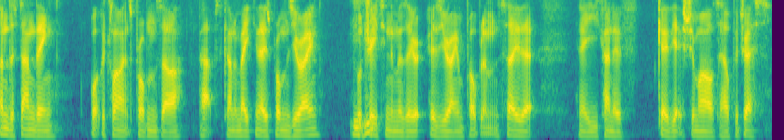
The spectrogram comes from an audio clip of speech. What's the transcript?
understanding what the client's problems are, perhaps kind of making those problems your own, mm-hmm. or treating them as a, as your own problems, so that you know you kind of go the extra mile to help address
